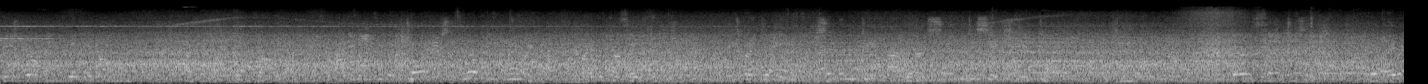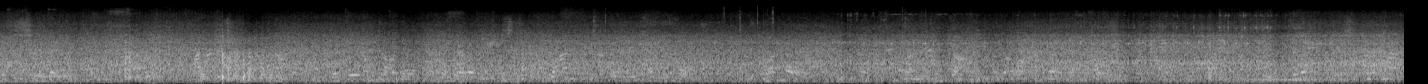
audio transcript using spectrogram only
These buildings will be known as the Twin Towers. And it will be the tallest building in America by the time they finish. It's going to be 1,776 feet tall. Very sensitive. The latest survey. Another survey now, the Freedom Tower, will have at least 180 more. One more. Than the Twin Tower in the Today is very much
